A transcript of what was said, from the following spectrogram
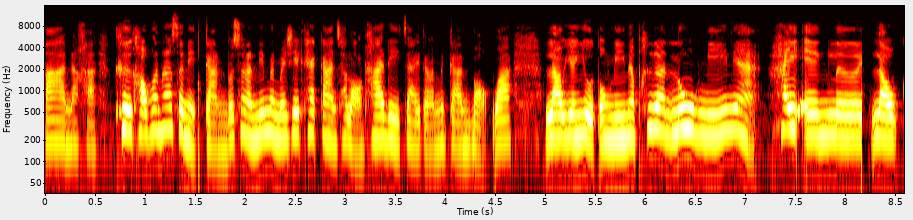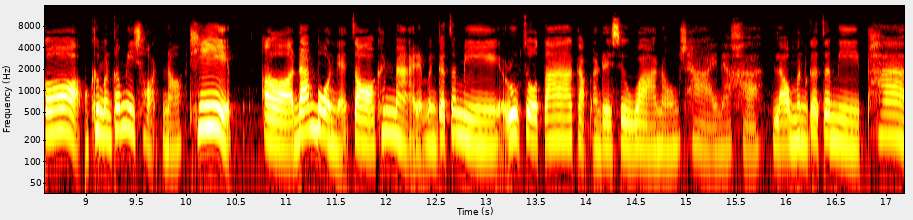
ต้านะคะ คือเขาค่อนข้างสนิทกัน เพราะฉะนั้นนี่มันไม่ใช่แค่การฉลองท่าดีใจ แต่มันเป็นการบอกว่า เรายังอยู่ตรงนี้นะเพื่อนลูกนี้เนี่ยให้เองเลย เราก็คือมันก็มีช็อตเนาะที่ ด้านบนเนี่ยจอขึ้นมาเนี่ยมันก็จะมีรูปโจตากับอันเดรซิลวาน้องชายนะคะ แล้วมันก็จะมีภาพ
